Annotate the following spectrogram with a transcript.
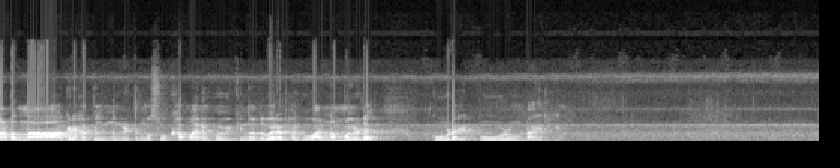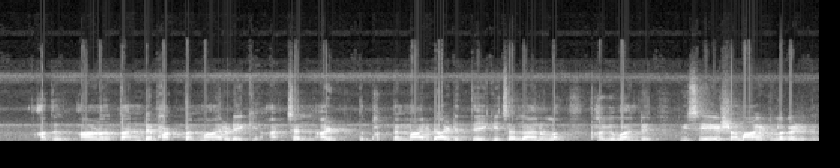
നടന്ന ആഗ്രഹത്തിൽ നിന്നും കിട്ടുന്ന സുഖം അനുഭവിക്കുന്നത് വരെ ഭഗവാൻ നമ്മളുടെ കൂടെ എപ്പോഴും ഉണ്ടായിരിക്കും. അത് ആണ് തന്റെ ഭക്തന്മാരുടേക്ക് ഭക്തന്മാരുടെ അടുത്തേക്ക് ചെല്ലാനുള്ള ഭഗവാന്റെ വിശേഷമായിട്ടുള്ള കഴിവ്.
